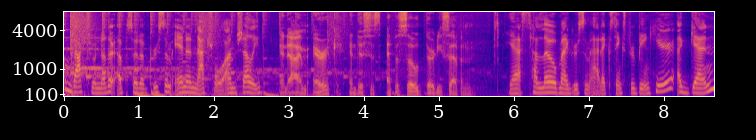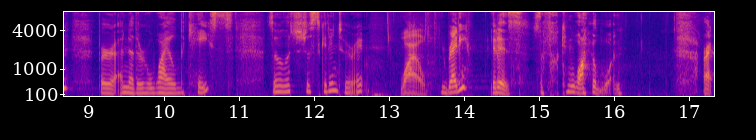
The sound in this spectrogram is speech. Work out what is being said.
Welcome back to another episode of Gruesome and Unnatural. I'm Shelly. And I'm Eric, and this is episode 37. Yes, hello, my gruesome addicts. Thanks for being here again for another wild case. So let's just get into it, right? Wild. You ready? It is. It's a fucking wild one. All right.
